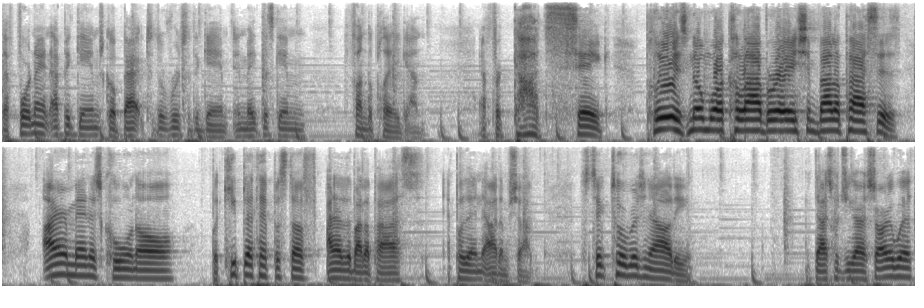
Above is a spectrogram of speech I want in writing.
that Fortnite and Epic Games go back to the roots of the game and make this game fun to play again. And for God's sake, please no more collaboration battle passes. Iron Man is cool and all, but keep that type of stuff out of the battle pass and put it in the item shop. Stick to originality. That's what you guys started with,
